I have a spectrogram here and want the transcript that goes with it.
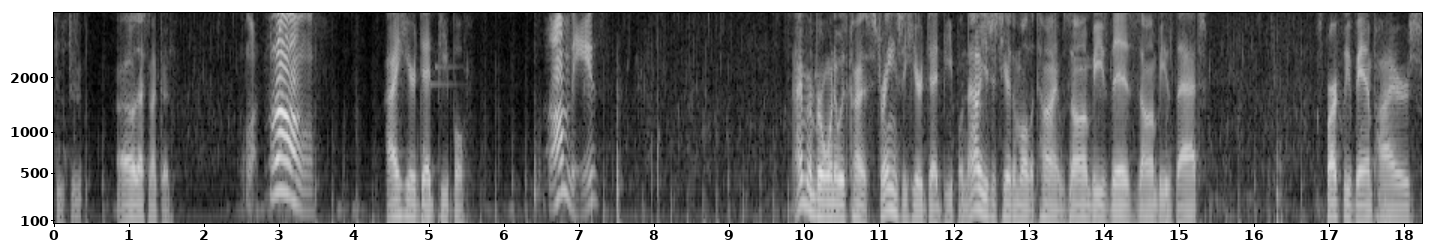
Doo -doo. Oh, that's not good. What's wrong? I hear dead people. Zombies? I remember when it was kind of strange to hear dead people. Now you just hear them all the time. Zombies this, zombies that. Sparkly vampires.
